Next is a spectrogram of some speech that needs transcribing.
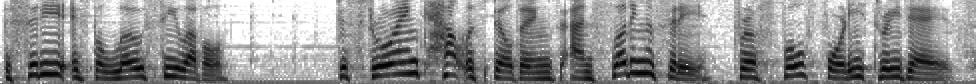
the city is below sea level, destroying countless buildings and flooding the city for a full 43 days.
